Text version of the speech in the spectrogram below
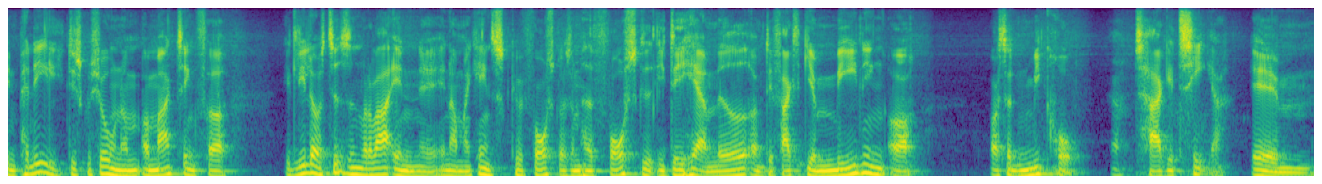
en paneldiskussion om, om marketing for et lille års tid siden, hvor der var en, øh, en amerikansk forsker, som havde forsket i det her med, om det faktisk giver mening at, at sådan mikro-targetere. Øhm,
